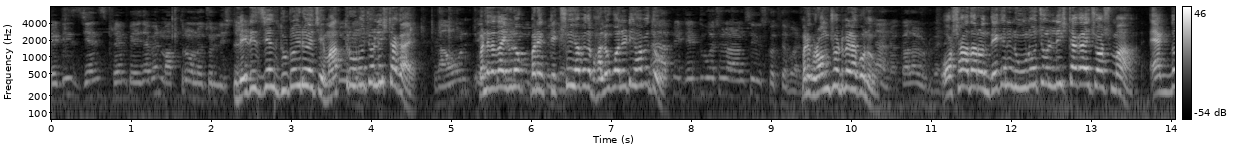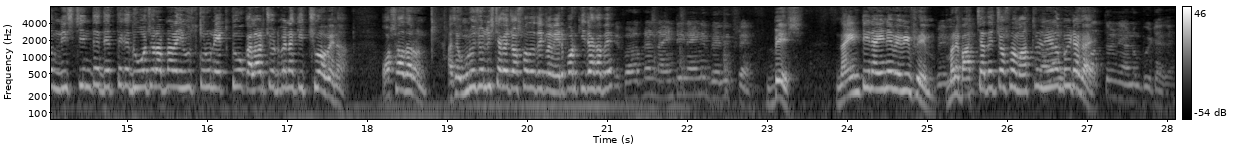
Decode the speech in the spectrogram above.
লেডিস জেন্টস ফ্রেম পেয়ে যাবেন মাত্র উনচল্লিশ লেডিস জেন্টস দুটোই রয়েছে মাত্র উনচল্লিশ টাকায়। রাউন্ড মানে দাদা এগুলো মানে টেকসই হবে তো ভালো কোয়ালিটি হবে তো? আপনি দেড় দু বছর আরামসে ইউজ করতে পারবেন। মানে রং চটবে না কোনো? না না কালার উঠবে না। অসাধারণ দেখে নিন উনচল্লিশ টাকায় চশমা। একদম নিশ্চিন্তে দেড় থেকে দু বছর আপনারা ইউজ করুন একটুও কালার চটবে না কিচ্ছু হবে না। অসাধারণ। আচ্ছা উনচল্লিশ টাকায় চশমা তো দেখলাম এরপর কি দেখাবে? এরপর আপনার নাইনটি নাইনে বেবি ফ্রেম বেশ। নাইনটি নাইনে বেবি ফ্রেম মানে বাচ্চাদের চশমা মাত্র নিরানব্বই টাকায়। মাত্র নিরানব্বই টাকায়।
